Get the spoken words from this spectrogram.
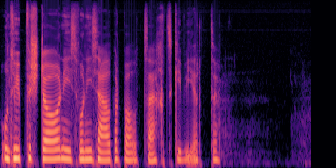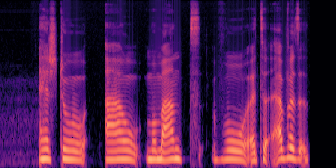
Und heute verstehe ich es, als ich selber bald 60 werde. Hast du auch Momente, wo eben,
